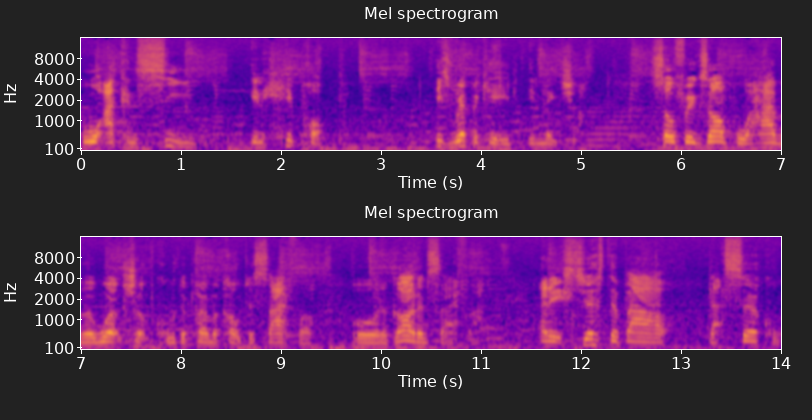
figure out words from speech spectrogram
what I can see in hip hop is replicated in nature. So, for example, I have a workshop called the Permaculture Cipher or the Garden Cipher, and it's just about that circle.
